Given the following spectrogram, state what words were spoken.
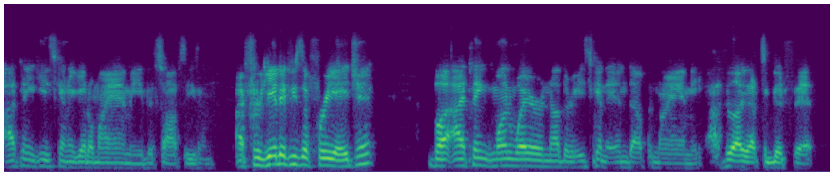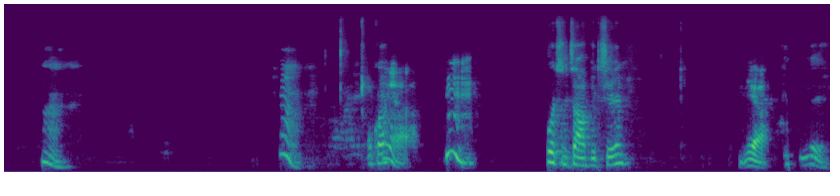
I think he's going to go to Miami this offseason. I forget if he's a free agent, but I think one way or another he's going to end up in Miami. I feel like that's a good fit. Hmm. Hmm. Okay. Yeah. Hmm. Switching topics here. Yeah. NBA.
